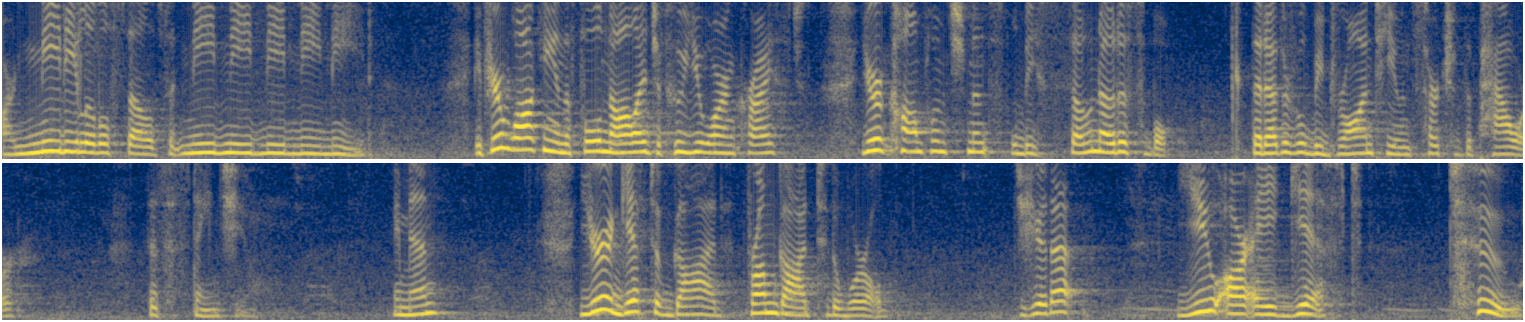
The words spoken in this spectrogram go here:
Our needy little selves that need, need, need, need, need. If you're walking in the full knowledge of who you are in Christ, your accomplishments will be so noticeable that others will be drawn to you in search of the power that sustains you. Amen? You're a gift of God, from God to the world. Did you hear that? You are a gift to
